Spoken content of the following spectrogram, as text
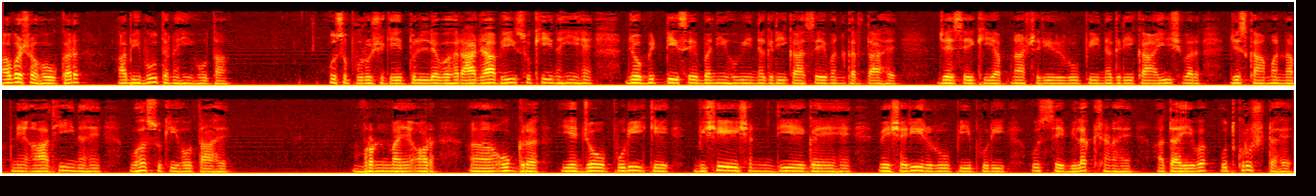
अवश होकर अभिभूत नहीं होता। उस पुरुष के तुल्य वह राजा भी सुखी नहीं है, जो मिट्टी से बनी हुई नगरी का सेवन करता है। जैसे कि अपना शरीर रूपी नगरी का ईश्वर, जिसका मन अपने आधीन है, वह सुखी होता है। मृण्मय और उग्र, ये जो पुरी के विशेषण दिए गए हैं, वे शरीर रूपी पुरी, उससे विलक्षण है, अतएव उत्कृष्ट है।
